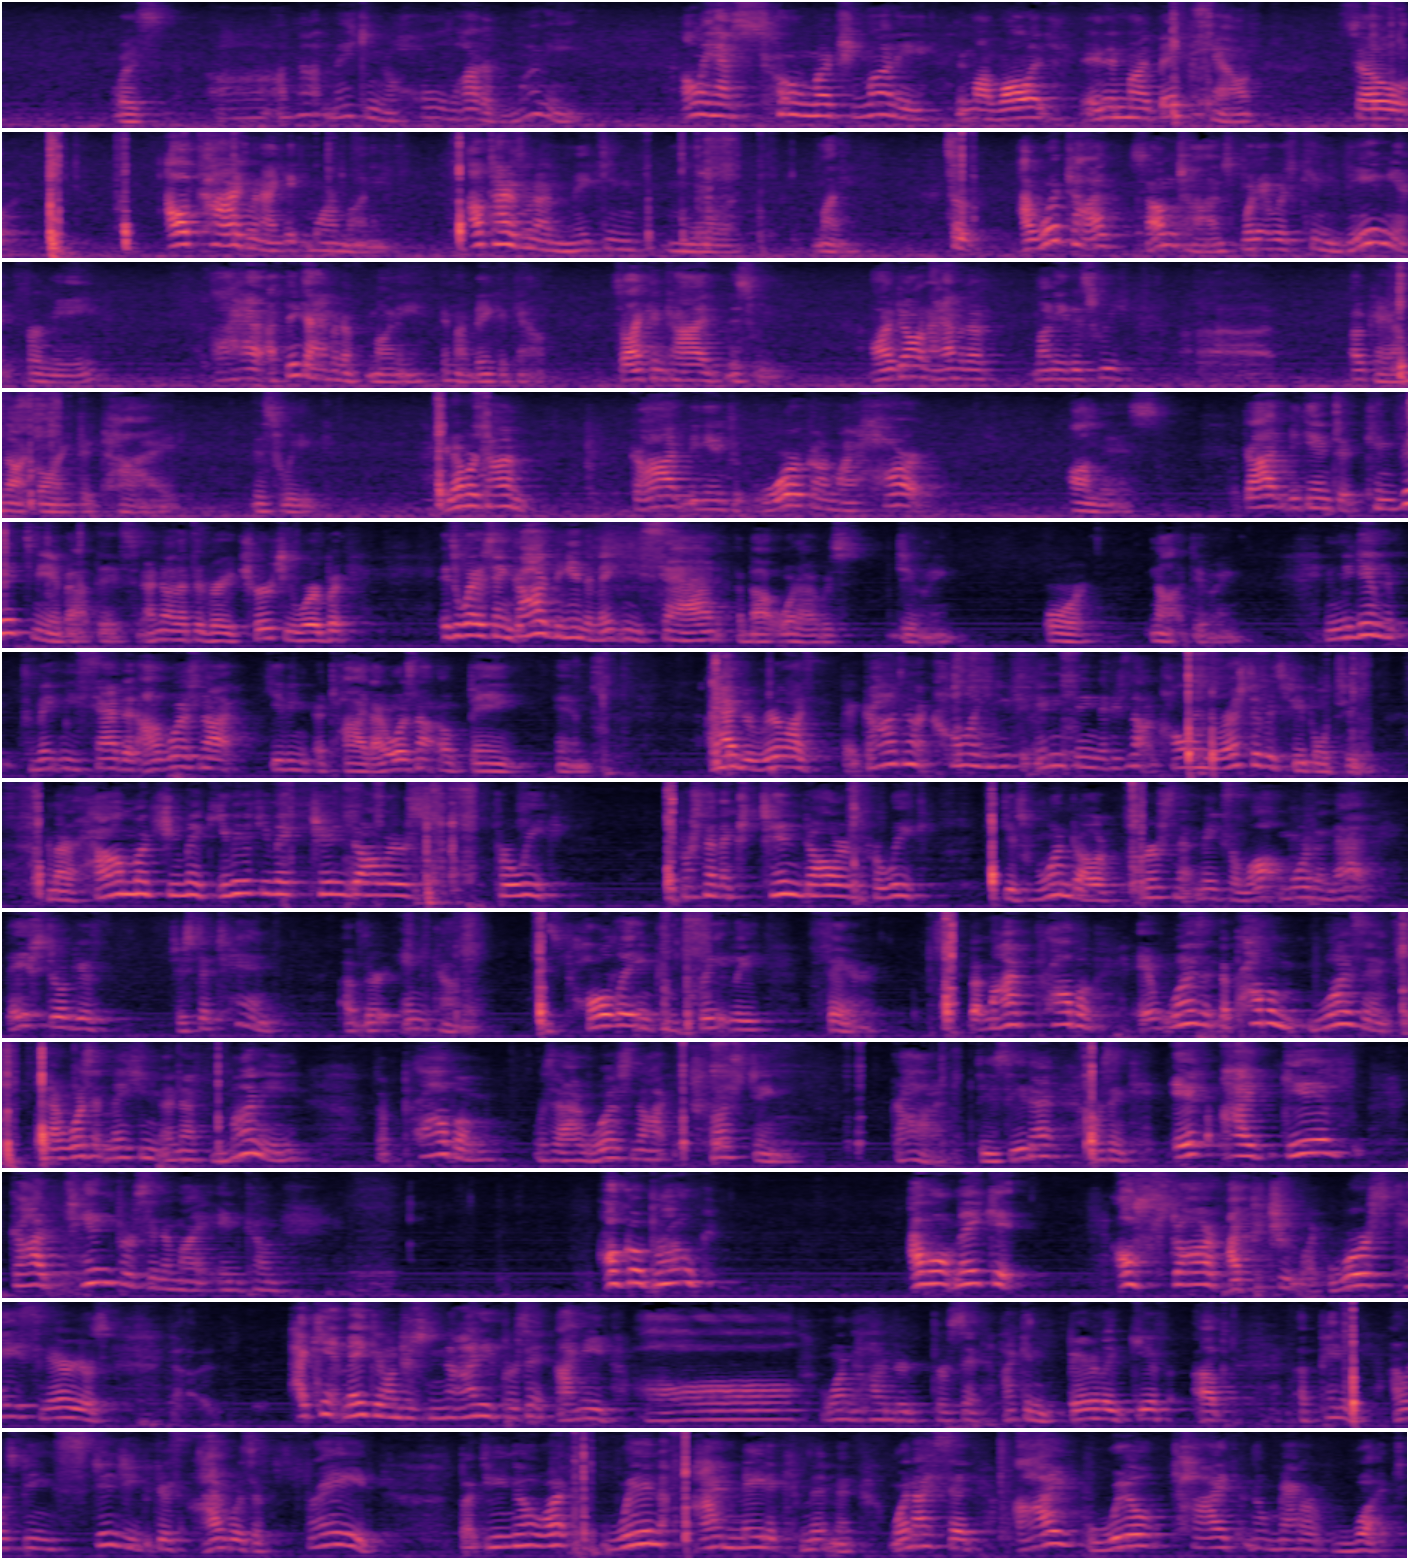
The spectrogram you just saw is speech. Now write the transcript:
was uh, I'm not making a whole lot of money. I only have so much money in my wallet and in my bank account. So I'll tithe when I get more money. I'll tithe when I'm making more money. So I would tithe sometimes when it was convenient for me. I, have, I think I have enough money in my bank account, so I can tithe this week. I don't have enough money this week. Uh, okay, I'm not going to tithe this week. And over time, God began to work on my heart on this. God began to convict me about this. And I know that's a very churchy word, but it's a way of saying God began to make me sad about what I was doing or not doing. And began to make me sad that I was not giving a tithe. I was not obeying Him. I had to realize that God's not calling me to anything that He's not calling the rest of His people to. No matter how much you make, even if you make $10 per week, the person that makes $10 per week gives $1. The person that makes a lot more than that, they still give just a tenth of their income. It's totally and completely fair. But my problem, it wasn't, the problem wasn't that I wasn't making enough money. The problem was that I was not trusting God. Do you see that? I was saying, if I give God 10% of my income, I'll go broke. I won't make it. I'll starve. I pictured like worst case scenarios. I can't make it on just 90%. I need all 100%. I can barely give up a penny. I was being stingy because I was afraid. But do you know what? When I made a commitment, when I said, I will tithe no matter what,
